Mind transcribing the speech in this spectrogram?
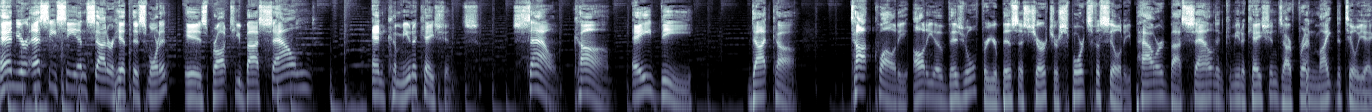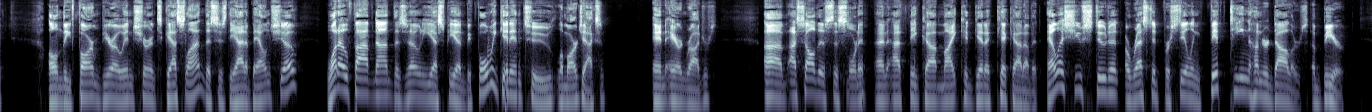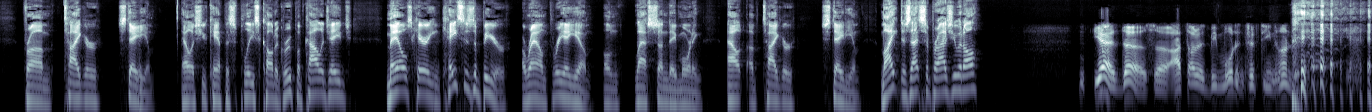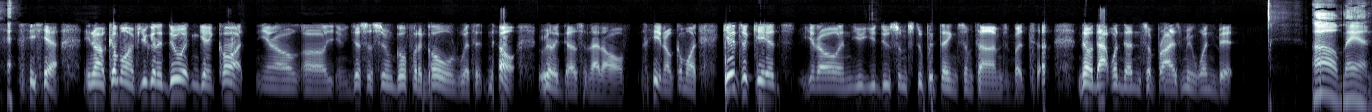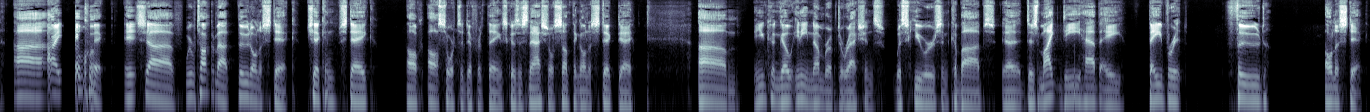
And your SEC Insider hit this morning is brought to you by Sound and Communications. SoundComAV.com. Top quality audio visual for your business, church, or sports facility. Powered by Sound and Communications. Our friend Mike Detillier on the Farm Bureau Insurance Guest Line. This is the Out of Bounds Show. 1059 The Zone ESPN. Before we get into Lamar Jackson, and Aaron Rodgers. Uh, I saw this this morning, and I think uh, Mike could get a kick out of it. LSU student arrested for stealing $1,500 of beer from Tiger Stadium. LSU campus police called a group of college age males carrying cases of beer around 3 a.m. on last Sunday morning out of Tiger Stadium. Mike, does that surprise you at all? Yeah, it does. Uh, I thought it'd be more than fifteen hundred. yeah, you know, come on, if you're gonna do it and get caught, you know, uh, just assume go for the gold with it. No, it really doesn't at all. You know, come on, kids are kids. You know, and you you do some stupid things sometimes, but uh, no, that one doesn't surprise me one bit. Oh man! Uh, all right, real quick. It's uh, we were talking about food on a stick chicken, steak, all all sorts of different things because it's National Something on a Stick Day. Um, and you can go any number of directions with skewers and kebabs. Uh, does Mike D have a favorite food on a stick?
